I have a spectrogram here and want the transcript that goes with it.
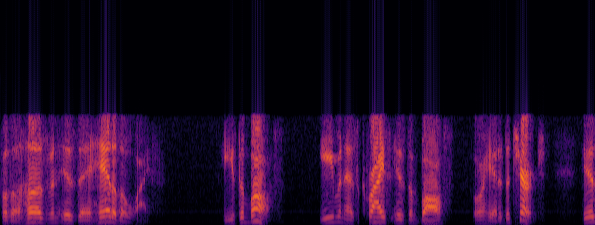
for the husband is the head of the wife. He's the boss, even as Christ is the boss or head of the church, his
